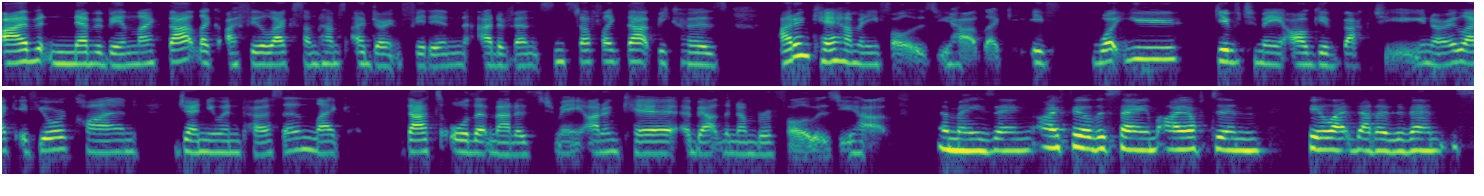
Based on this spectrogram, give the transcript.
I've never been like that. Like I feel like sometimes I don't fit in at events and stuff like that because I don't care how many followers you have. Like if what you give to me, I'll give back to you. You know, like if you're a kind, genuine person, like that's all that matters to me. I don't care about the number of followers you have. Amazing. I feel the same. I often feel like that at events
